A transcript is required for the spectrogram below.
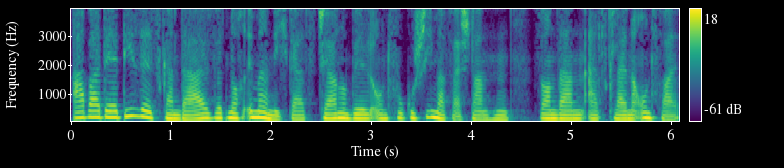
Aber der Dieselskandal wird noch immer nicht als Tschernobyl und Fukushima verstanden, sondern als kleiner Unfall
